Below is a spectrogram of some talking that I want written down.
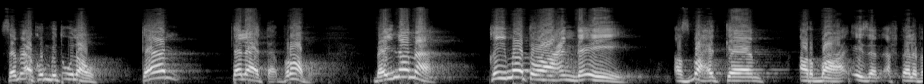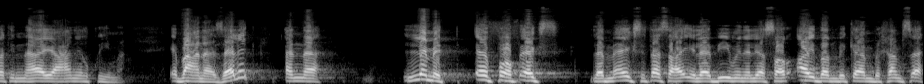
سامعكم بتقول أهو كام؟ ثلاثة برافو. بينما قيمتها عند a أصبحت كام؟ أربعة. إذا اختلفت النهاية عن القيمة. معنى ذلك أن limit f of x لما x تسعى إلى b من اليسار أيضا بكام؟ بخمسة.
